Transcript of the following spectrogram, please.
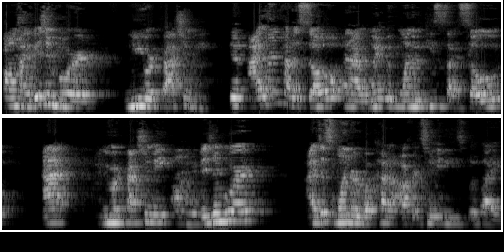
on my vision board, New York Fashion Week. If I learned how to sew and I went with one of the pieces I sewed at New York Fashion Week on my vision board, I just wonder what kind of opportunities would like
